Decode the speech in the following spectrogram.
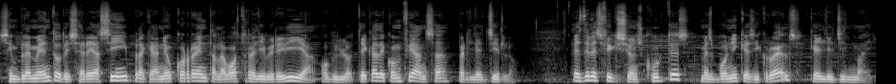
simplement ho deixaré així perquè aneu corrent a la vostra llibreria o biblioteca de confiança per llegir-lo. És de les ficcions curtes més boniques i cruels que he llegit mai.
